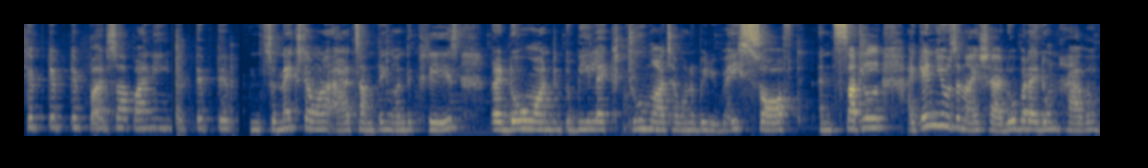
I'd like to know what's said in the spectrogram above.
tip tip tip barsa pani tip tip tip. So next i want to add something on the crease but i don't want it to be like too much. I want to be very soft and subtle. I can use an eyeshadow but i don't have an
